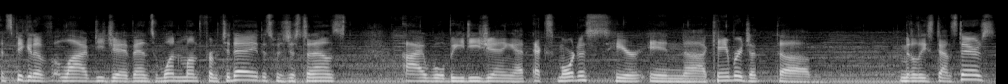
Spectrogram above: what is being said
And speaking of live DJ events, one month from today, this was just announced, I will be DJing at Ex Mortis here in uh, Cambridge at uh, Middle East Downstairs,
